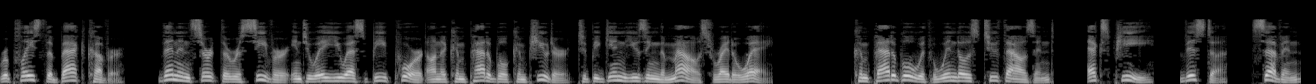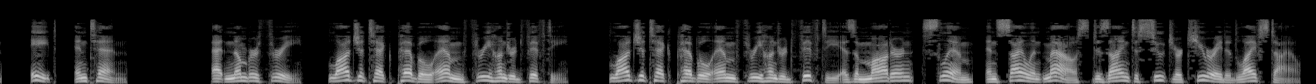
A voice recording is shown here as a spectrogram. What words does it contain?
replace the back cover, then insert the receiver into a USB port on a compatible computer to begin using the mouse right away. Compatible with Windows 2000, XP, Vista, 7, 8, and 10. At number 3, Logitech Pebble M350. Logitech Pebble M350 is a modern, slim, and silent mouse designed to suit your curated lifestyle.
